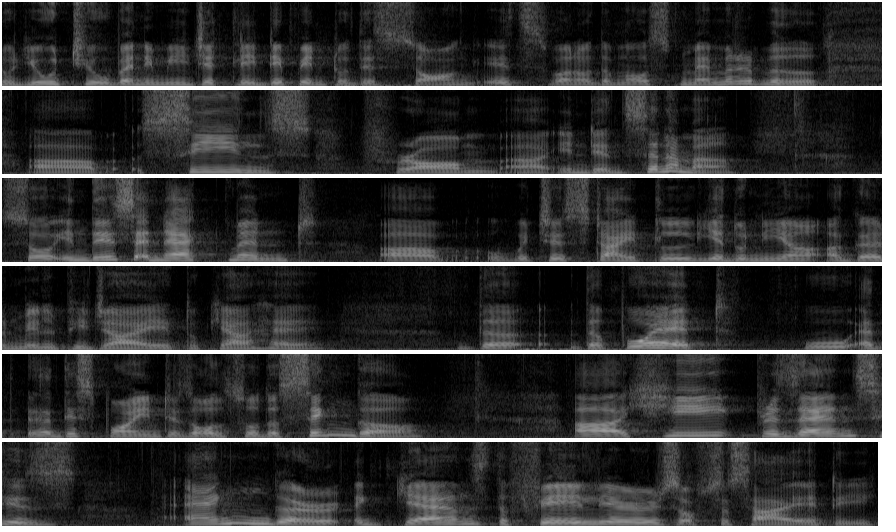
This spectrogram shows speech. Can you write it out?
YouTube and immediately dip into this song. It is one of the most memorable uh, scenes from uh, Indian cinema. So, in this enactment, uh, which is titled Ye Duniya Agar Mil Bhi Jaye To Kya Hai, the, the poet who at, at this point is also the singer, uh, he presents his anger against the failures of society.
